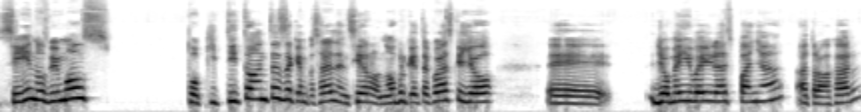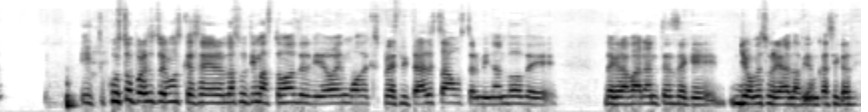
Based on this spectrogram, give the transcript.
Sí, nos vimos poquitito antes de que empezara el encierro, ¿no? Porque te acuerdas que yo, eh, yo me iba a ir a España a trabajar y justo por eso tuvimos que hacer las últimas tomas del video en modo express. Literal, estábamos terminando de, grabar antes de que yo me subiera al avión, casi casi.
